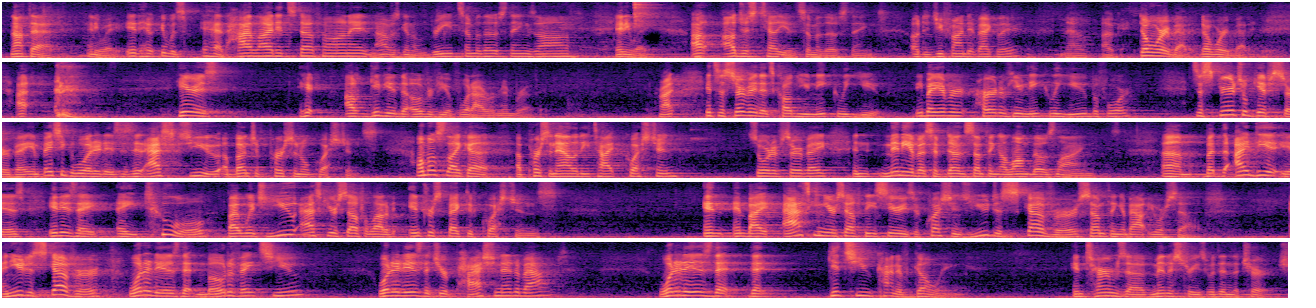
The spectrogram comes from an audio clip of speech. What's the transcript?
not that. Anyway, it, it was it had highlighted stuff on it, and I was going to read some of those things off. Anyway, I'll, I'll just tell you some of those things. Oh, did you find it back there? No. Okay. Don't worry about it. Don't worry about it. I, here is here. I'll give you the overview of what I remember of it right? It's a survey that's called Uniquely You. Anybody ever heard of Uniquely You before? It's a spiritual gift survey, and basically what it is is it asks you a bunch of personal questions, almost like a, a personality type question sort of survey. And many of us have done something along those lines. Um, but the idea is it is a, a tool by which you ask yourself a lot of introspective questions. And, and by asking yourself these series of questions, you discover something about yourself. And you discover what it is that motivates you, what it is that you're passionate about, what it is that, that gets you kind of going in terms of ministries within the church.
